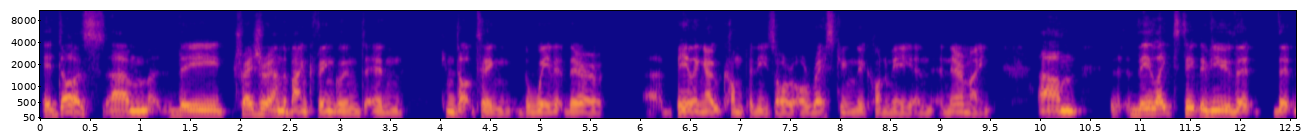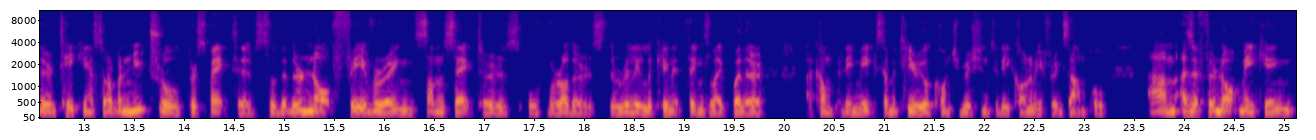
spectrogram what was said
It does. Um, the Treasury and the Bank of England, in conducting the way that they're uh, bailing out companies or, or, rescuing the economy in, in their mind, um, they like to take the view that that they're taking a sort of a neutral perspective, so that they're not favouring some sectors over others. They're really looking at things like whether a company makes a material contribution to the economy, for example, um, as if they're not making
